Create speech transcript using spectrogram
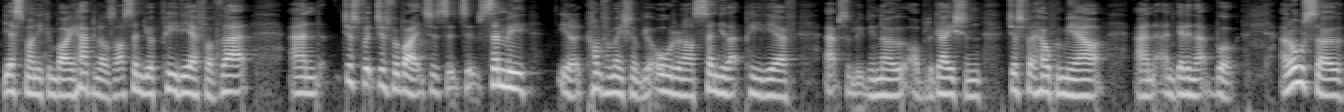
"Yes, Money Can Buy You Happiness." I'll send you a PDF of that, and just for just for buying, so, so, so send me you know confirmation of your order, and I'll send you that PDF. Absolutely no obligation, just for helping me out and and getting that book. And also,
